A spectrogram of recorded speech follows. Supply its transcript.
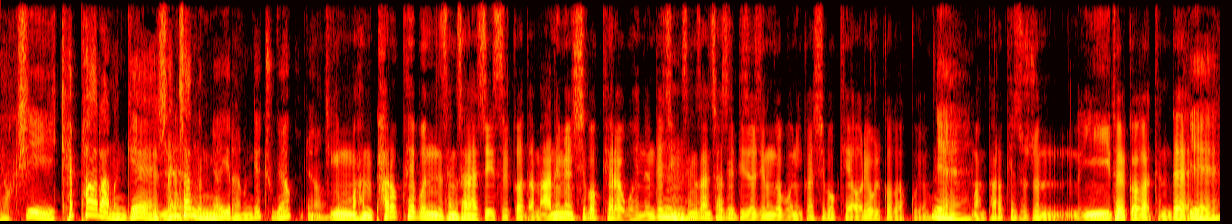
역시 캐파라는 게 네. 생산 능력이라는 게 중요하군요. 지금 한 8억 회분 생산할 수 있을 거다. 많으면 10억 회라고 했는데 음. 지금 생산 차질 빚어지는 거 보니까 10억 회 어려울 것 같고요. 예. 한 8억 회 수준이 될 것 같은데 예.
